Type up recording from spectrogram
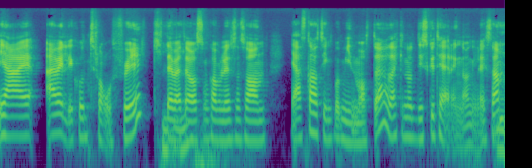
jeg er veldig kontrollfreak. Det vet jeg også som kan bli liksom sånn Jeg skal ha ting på min måte, og det er ikke noe å diskutere engang, liksom.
